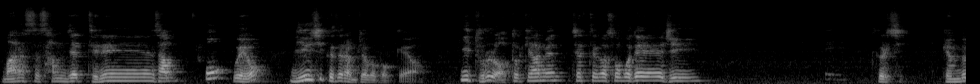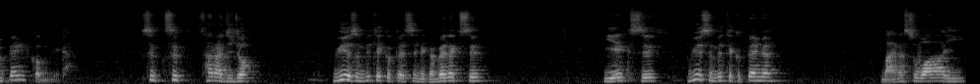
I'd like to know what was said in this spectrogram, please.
마이너스 3z는 3 어? 왜요? 니은식 그대로 한번 적어볼게요. 이 둘을 어떻게 하면 z가 소거되지? 그렇지. 변변 뺄 겁니다. 슥슥 사라지죠? 위에서 밑에 거 뺐으니까 몇 x? 2x 위에서 밑에 거 빼면 마이너스 y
